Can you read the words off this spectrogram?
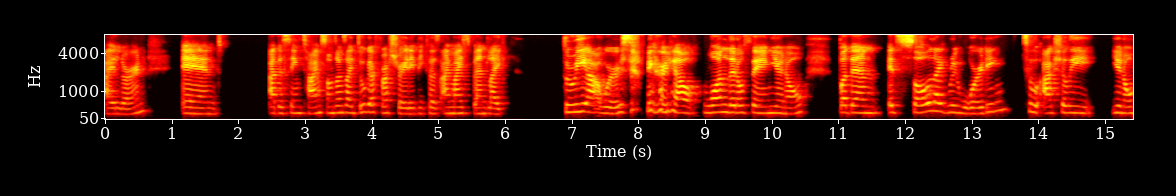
i learn. And at the same time sometimes i do get frustrated because i might spend like three hours figuring out one little thing you know? But then it's so like rewarding to actually you know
